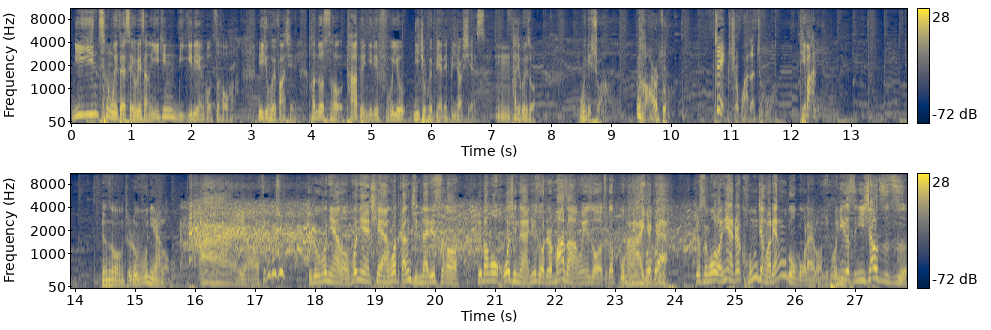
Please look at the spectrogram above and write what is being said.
你已经成为在社会上已经历练过之后哈，你就会发现，很多时候他对你的忽悠，你就会变得比较现实。嗯，他就会说：“我跟你说啊，你好好做，这个事儿完了之后啊，提拔你。”杨总，这都五年了。哎呀，这个东西，这都五年了。五年前我刚进来的时候，你把我喝进来，你说这马上我跟你说，这个部门的主管 就是我了。你看这空降了两个过来了，一个是你小侄子。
